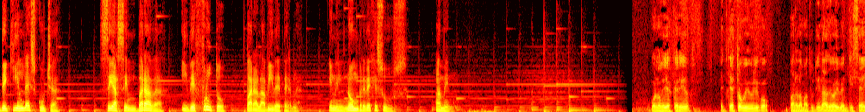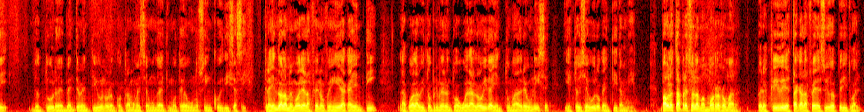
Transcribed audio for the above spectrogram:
de quien la escucha, sea sembrada y dé fruto para la vida eterna. En el nombre de Jesús. Amén. Buenos días queridos. El texto bíblico para la matutina de hoy, 26 de octubre del 2021, lo encontramos en 2 de Timoteo 1.5 y dice así. Trayendo a la memoria la fe no fingida que hay en ti, la cual habitó primero en tu abuela Loida y en tu madre Unice, y estoy seguro que en ti también. Pablo está preso en la mazmorra romana, pero escribe y destaca la fe de su hijo espiritual,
